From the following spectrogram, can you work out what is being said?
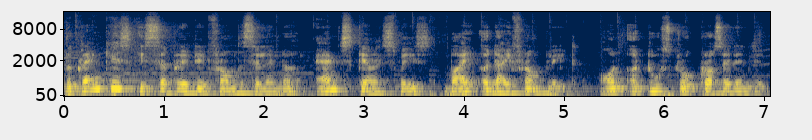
The crankcase is separated from the cylinder and scavenge space by a diaphragm plate on a two-stroke crosshead engine.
